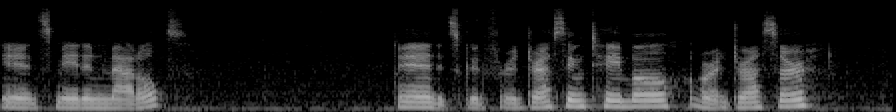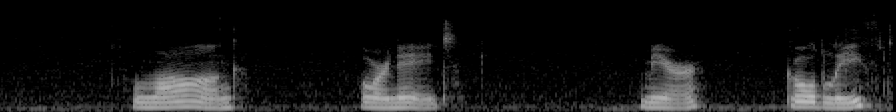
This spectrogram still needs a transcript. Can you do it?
It's made in metals. And it's good for a dressing table or a dresser. Long, ornate mirror, gold leafed.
